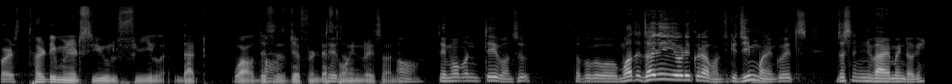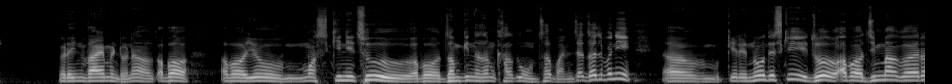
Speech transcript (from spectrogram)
first thirty minutes you will feel that वा दिस इज डिफ्रेन्ट यस्तो होइन रहेछ त्यही म पनि त्यही भन्छु। तपाईँको म त जहिले एउटै कुरा भन्छु कि जिम भनेको इट्स जस्ट इन्भाइरोमेन्ट हो कि। एउटा इन्भाइरोमेन्ट होइन अब अब यो म स्किनी छु अब जम्किन नजम खालको हुन्छ भने चाहिँ जहिले पनि के अरे नो दिस कि जो अब जिममा गएर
